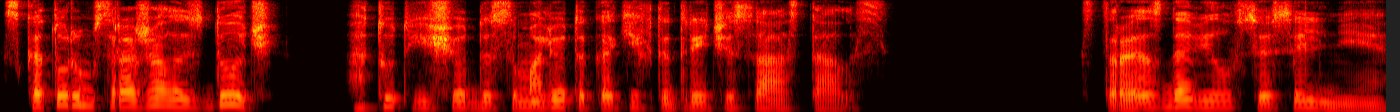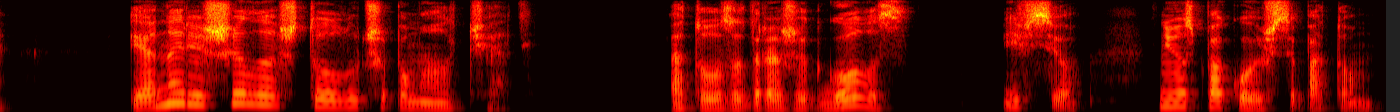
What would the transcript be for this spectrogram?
с которым сражалась дочь, а тут еще до самолета каких-то три часа осталось. Стресс давил все сильнее, и она решила, что лучше помолчать. А то задрожит голос, и все — не успокоишься потом.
